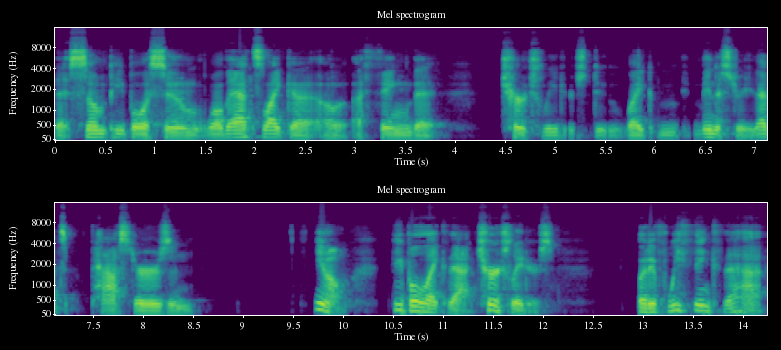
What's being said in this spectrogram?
that some people assume, well, that's like a, a, a thing that church leaders do, like ministry. That's pastors and, you know, people like that, church leaders. But if we think that,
